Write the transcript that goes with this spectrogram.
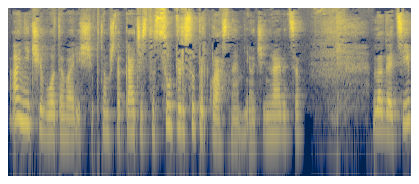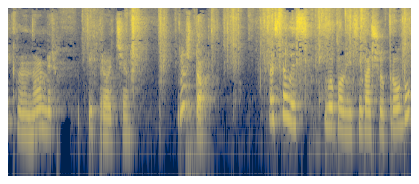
А ничего, товарищи, потому что качество супер-супер классное. Мне очень нравится логотип, номер и прочее. Ну что, осталось выполнить небольшую пробу.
